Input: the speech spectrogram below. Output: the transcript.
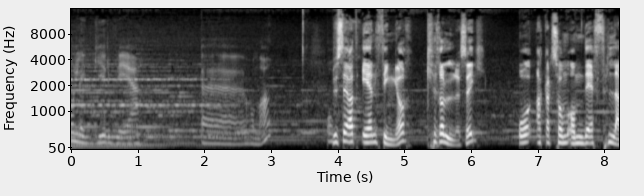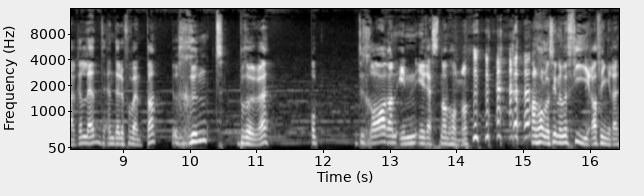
og legger ved eh, hånda. Du ser at én finger krøller seg, og akkurat som om det er flere ledd enn det du forventa, rundt brødet, og drar han inn i resten av hånda. Han holder seg nå med fire fingre.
